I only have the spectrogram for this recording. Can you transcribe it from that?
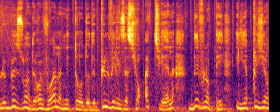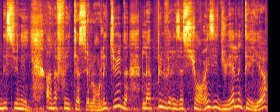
le besoin de revoir la méthode de pulvérisation actuelle développée il y a plusieurs décennies. En Afrique, selon l'étude, la pulvérisation résiduelle intérieure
